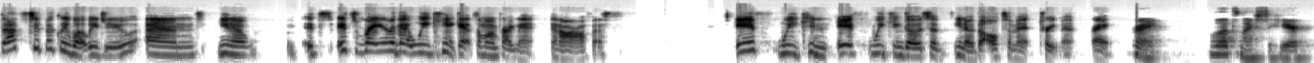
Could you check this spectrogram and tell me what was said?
that's typically what we do. And, you know, it's it's rare that we can't get someone pregnant in our office. If we can if we can go to, you know, the ultimate treatment, right? Right. Well, that's nice to hear.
